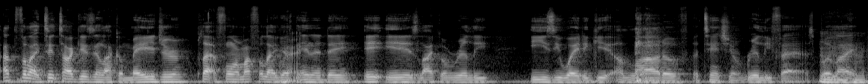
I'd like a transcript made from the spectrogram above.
I feel like TikTok isn't like a major platform. I feel like at the end of the day, it is like a really easy way to get a lot of attention really fast. But Mm-hmm. like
